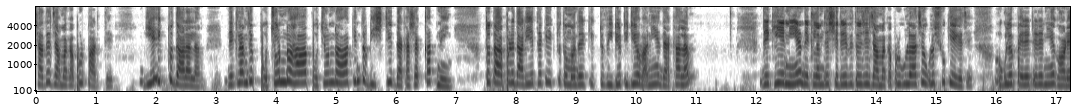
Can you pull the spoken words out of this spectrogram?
ছাদে জামা কাপড় পারতে গিয়ে একটু দাঁড়ালাম। দেখলাম যে প্রচণ্ড হাওয়া প্রচণ্ড হাওয়া, কিন্তু বৃষ্টির দেখা সাক্ষাৎ নেই। তো তারপরে দাঁড়িয়ে থেকে একটু তোমাদেরকে একটু ভিডিও টিডিও বানিয়ে দেখালাম। দেখিয়ে নিয়ে দেখলাম যে শেডের ভিতরে যে জামা কাপড়গুলো আছে, ওগুলো শুকিয়ে গেছে। ওগুলো পেরে টেরে নিয়ে ঘরে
